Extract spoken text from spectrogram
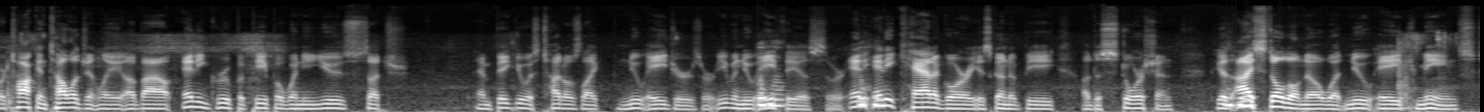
or talk intelligently about any group of people when you use such ambiguous titles like new agers or even new mm-hmm. atheists or any mm-hmm. any category is going to be a distortion because mm-hmm. I still don't know what new age means.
